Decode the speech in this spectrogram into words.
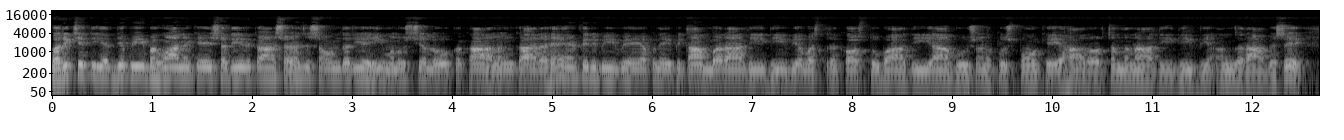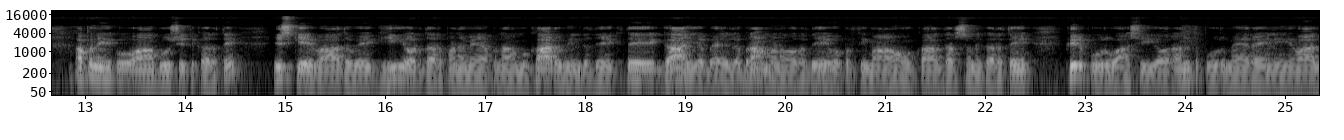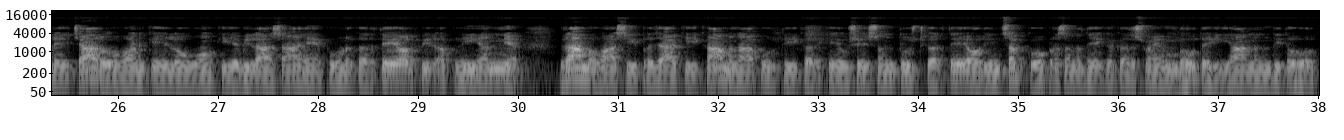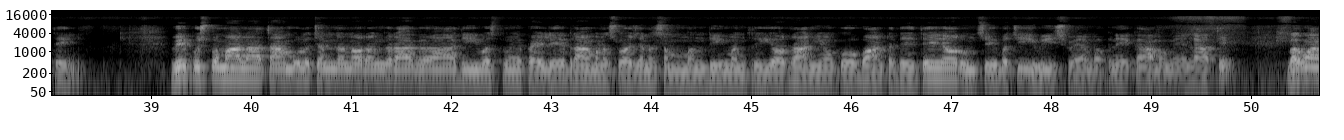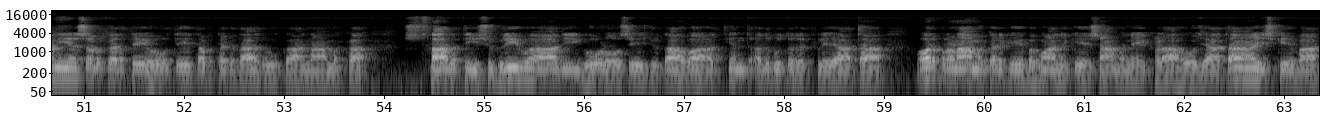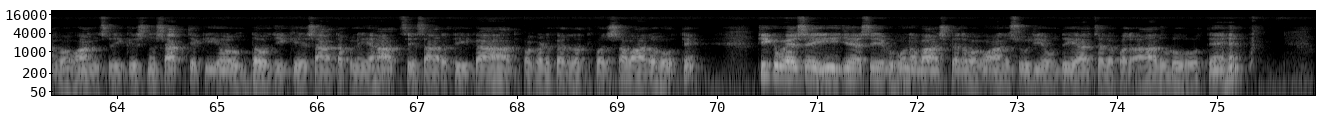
परीक्षित यद्यपि भगवान के शरीर का सहज सौंदर्य ही मनुष्य लोक का अलंकार है, फिर भी वे अपने पिताम्बर आदि दिव्य वस्त्र, कौस्तुभ आदि, आभूषण, पुष्पों के हार और चंदनादि दिव्य अंगराग से अपने को आभूषित करते। इसके बाद वे घी और दर्पण में अपना मुखार विंद देखते, गाय, बैल, ब्राह्मण और देव प्रतिमाओं का दर्शन करते। फिर पूर्ववासी और अंतपुर में रहने वाले चारों वर्ण के लोगों की अभिलाषाएँ पूर्ण करते और फिर अपनी अन्य ग्रामवासी प्रजा की कामना पूर्ति करके उसे संतुष्ट करते और इन सबको प्रसन्न देख कर स्वयं बहुत ही आनंदित होते। वे पुष्पमाला, तांबुल, चंदन और अंगराग आदि वस्तुएँ पहले ब्राह्मण स्वजन संबंधी मंत्री और रानियों को बांट देते और उनसे बची हुई स्वयं अपने काम में लाते। भगवान यह सब करते होते तब तक दारू का, नाम का, सारथी, सुग्रीव आदि घोड़ों से जुता हुआ अत्यंत अद्भुत रथ ले आता और प्रणाम करके भगवान के सामने खड़ा हो जाता। इसके बाद भगवान श्री कृष्ण सात्यकी और उद्धव जी के साथ अपने हाथ से सारथी का हाथ पकड़कर रथ पर सवार होते। ठीक वैसे ही जैसे भुवन भास्कर भगवान सूर्य उदयाचल पर आरूढ़ होते हैं।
